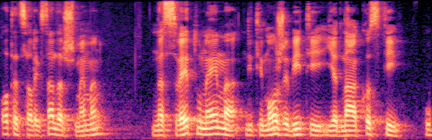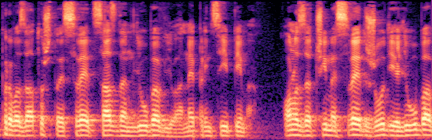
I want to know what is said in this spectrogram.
otac Aleksandar Šmeman, na svetu nema niti može biti jednakosti upravo zato što je svet sazdan ljubavlju, a ne principima. Ono za čime svet žudi je ljubav,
